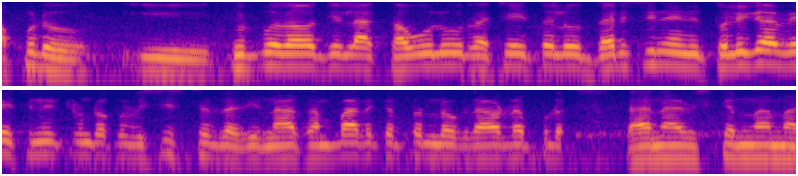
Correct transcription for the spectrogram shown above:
అప్పుడు ఈ తూర్పుగోదావరి జిల్లా కవులు రచయితలు దర్శిని నేను తొలిగా వేసినటువంటి ఒక విశిష్టత అది. నా సంపాదకత్వంలోకి రావడప్పుడు దాని ఆవిష్కరణ నా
